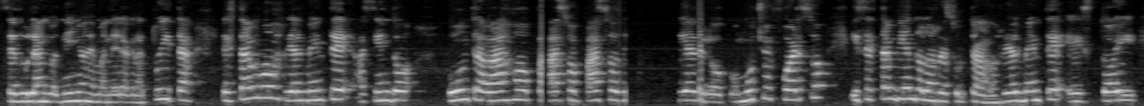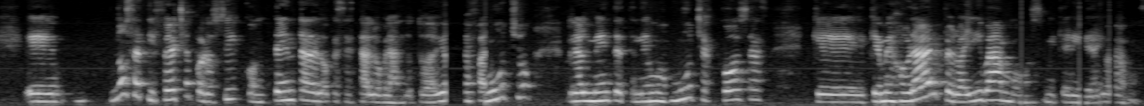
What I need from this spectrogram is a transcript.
cedulando a niños de manera gratuita. Estamos realmente haciendo un trabajo paso a paso, pero con mucho esfuerzo y se están viendo los resultados. Realmente estoy eh, no satisfecha, pero sí contenta de lo que se está logrando. Todavía falta mucho, realmente tenemos muchas cosas que, mejorar, pero ahí vamos, mi querida, ahí vamos.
